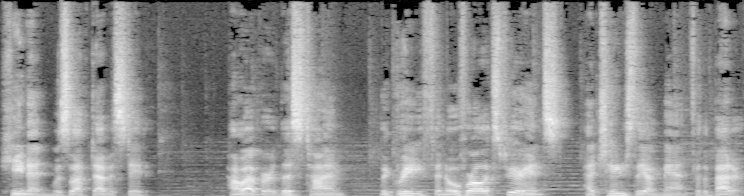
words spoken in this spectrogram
Kenan was left devastated. However, this time, the grief and overall experience had changed the young man for the better.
